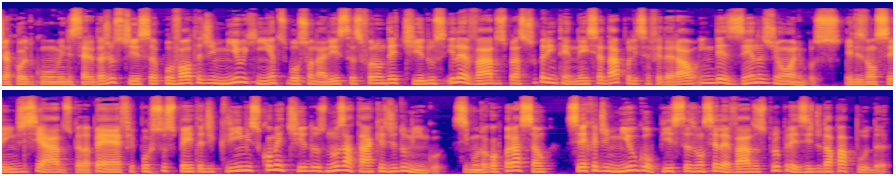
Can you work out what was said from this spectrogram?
De acordo com o Ministério da Justiça, por volta de 1.500 bolsonaristas foram detidos e levados para a Superintendência da Polícia Federal em dezenas de ônibus. Eles vão ser indiciados pela PF por suspeita de crimes cometidos nos ataques de domingo. Segundo a corporação, cerca de mil golpistas vão ser levados para o presídio da Papuda.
